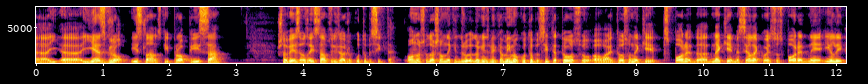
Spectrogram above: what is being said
E, jezgro islamskih propisa, što je vezano za islamsku izrađu kutubu site. Ono što je došlo u nekim dru, drugim zbirkama mimo kutubu site, to su ovaj to su neke spored, neke mesele koje su sporedne ili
